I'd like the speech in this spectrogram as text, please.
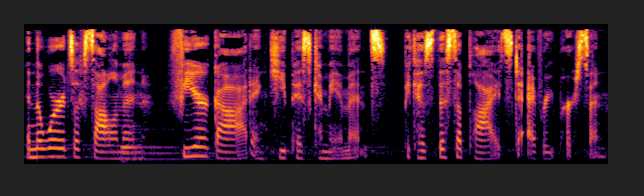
In the words of Solomon, fear God and keep his commandments, because this applies to every person.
